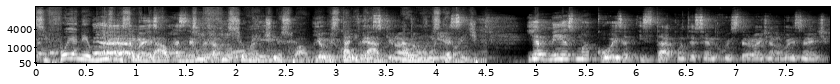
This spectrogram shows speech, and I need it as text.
se foi aneurisma é, cerebral, dificilmente, pessoal, está ligado ao hormônio esteroide. Assim. E a mesma coisa está acontecendo com o esteroide anabolizante.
